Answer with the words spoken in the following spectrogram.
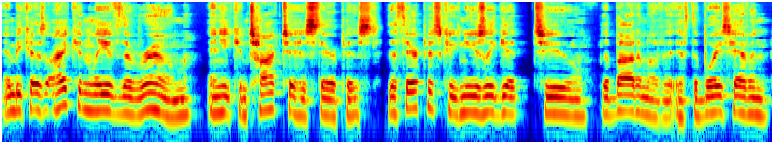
And because I can leave the room and he can talk to his therapist, the therapist can usually get to the bottom of it. If the boy's having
